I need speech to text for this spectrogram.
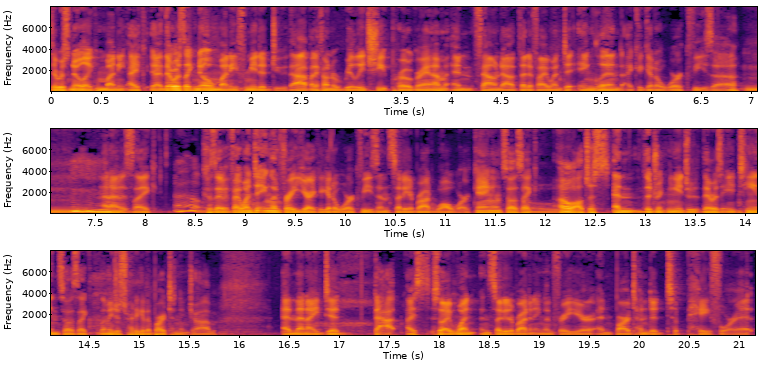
there was no like money. I there was like no money for me to do that, but I found a really cheap program and found out that if I went to England, I could get a work visa. Mm. And I was like, Oh. because if I went to England for a year, I could get a work visa and study abroad while working. And so I was like, oh. oh, I'll just and the drinking age there was 18, so I was like, let me just try to get a bartending job. And then I did that. I so I went and studied abroad in England for a year and bartended to pay for it.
